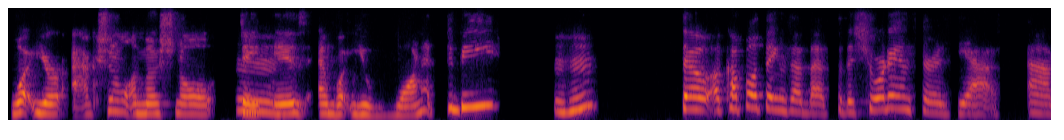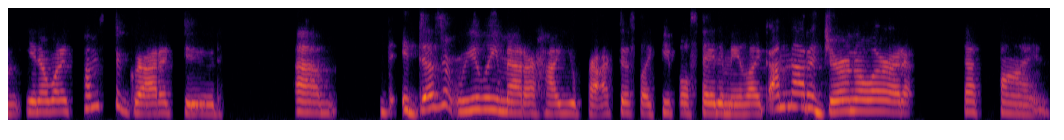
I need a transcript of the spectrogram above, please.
what your actual emotional state mm. is and what you want it to be? Mm-hmm. So, a couple of things on that. So, the short answer is yes. Um, you know, when it comes to gratitude, um, it doesn't really matter how you practice. Like people say to me, like, I'm not a journaler. That's fine.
